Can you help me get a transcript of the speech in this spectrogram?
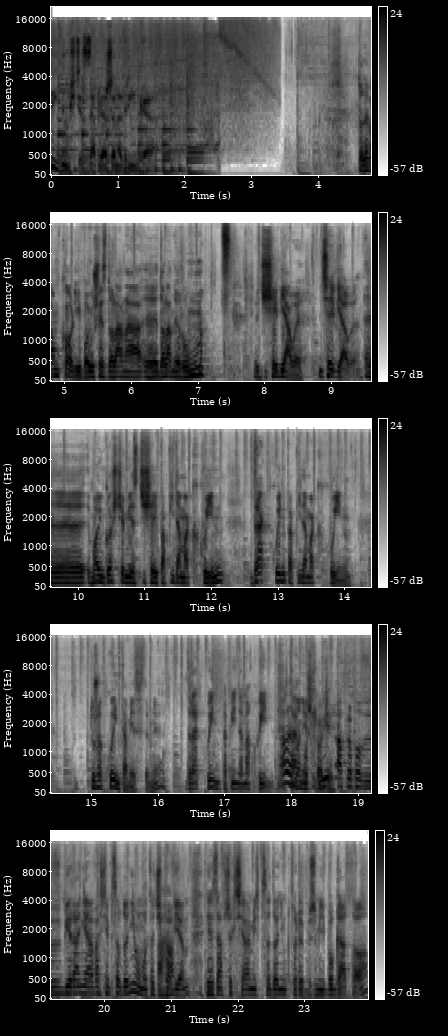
Jej perfekcyjność zaprasza na drinka. Dolewam coli, bo już jest dolana, y, dolany rum. Dzisiaj biały. Dzisiaj biały. Y, moim gościem jest dzisiaj Papina McQueen. Drag Queen Papina McQueen. Dużo Queen tam jest w tym, nie? Drag Queen, Papina McQueen. Ale no nie szkodzi. A propos wybierania właśnie pseudonimu, to ci Aha. powiem, ja zawsze chciałem mieć pseudonim, który brzmi bogato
